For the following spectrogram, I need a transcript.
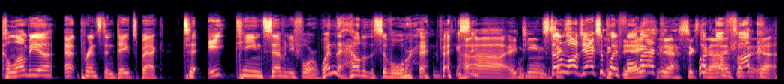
Columbia at Princeton dates back to 1874. When the hell did the Civil War end, Patty? C? Ah, 18 Stonewall Jackson played 68? fullback. Yeah, 69 What the fuck? Yeah.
